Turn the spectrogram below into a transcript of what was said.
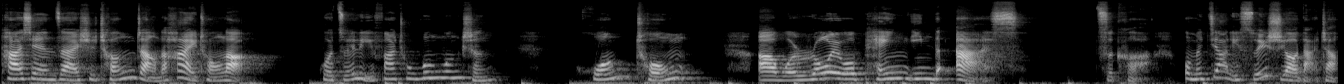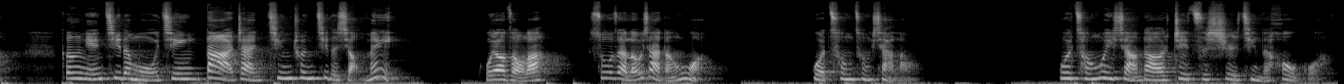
他现在是成长的害虫了。我嘴里发出嗡嗡声。蝗虫，our royal pain in the ass。此刻我们家里随时要打仗，更年期的母亲大战青春期的小妹。我要走了，苏在楼下等我。我匆匆下楼。我从未想到这次事情的后果，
